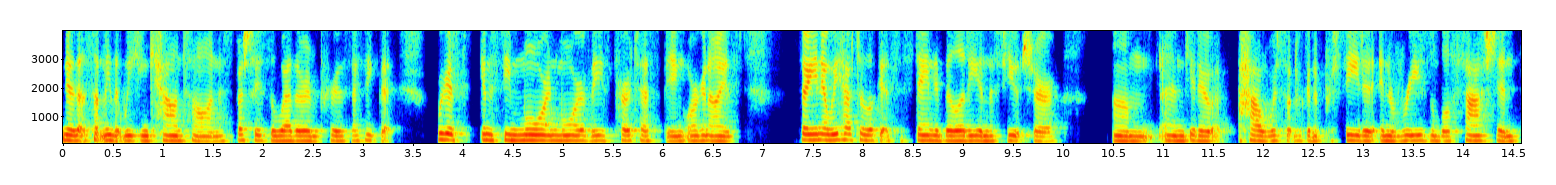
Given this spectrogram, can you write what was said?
you know that's something that we can count on especially as the weather improves. I think that we're going to see more and more of these protests being organized. So you know we have to look at sustainability in the future um, and you know how we're sort of going to proceed in a reasonable fashion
